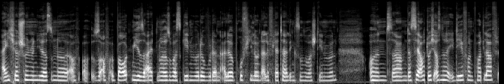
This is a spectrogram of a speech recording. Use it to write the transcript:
Eigentlich wäre schön, wenn die da so eine auf, so auf About Me-Seiten oder sowas gehen würde, wo dann alle Profile und alle Flatter-Links und sowas stehen würden. Und ähm, das ist ja auch durchaus eine Idee von Podlove,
